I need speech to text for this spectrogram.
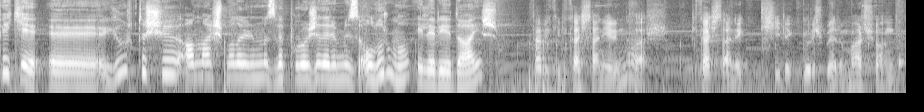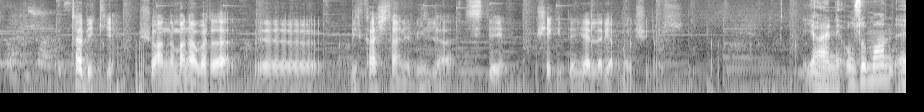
Peki e, yurt dışı anlaşmalarımız ve projelerimiz olur mu ileriye dair? Tabii ki birkaç tane yerim de var. Birkaç tane kişiyle görüşmelerim var şu anda. Tabii ki. Şu anda Manavgat'ta e, birkaç tane villa, site bu şekilde yerler yapmayı düşünüyoruz. Yani o zaman e,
